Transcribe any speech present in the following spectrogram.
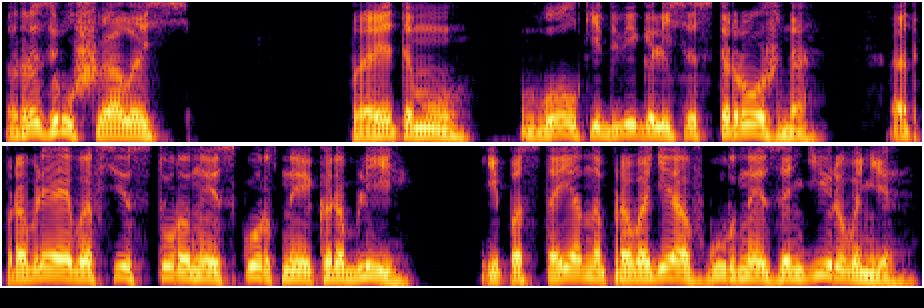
разрушалось. Поэтому волки двигались осторожно, отправляя во все стороны эскортные корабли и постоянно проводя в гурное зондирование.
